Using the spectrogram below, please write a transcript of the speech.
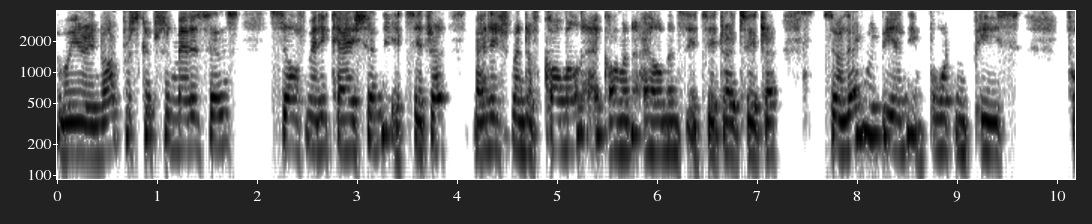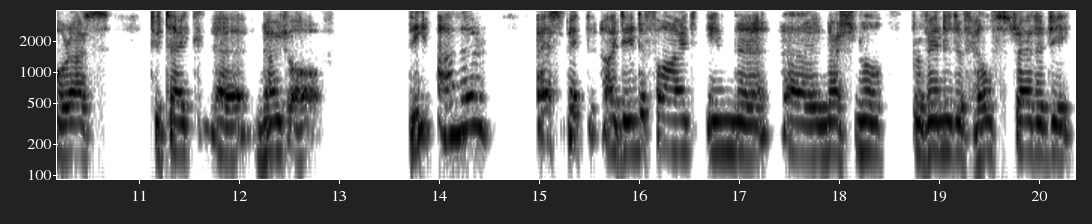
we're in non-prescription medicines, self-medication, etc., management of common common ailments, etc., etc. So that would be an important piece for us to take uh, note of. The other aspect identified in the uh, National Preventative Health Strategy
